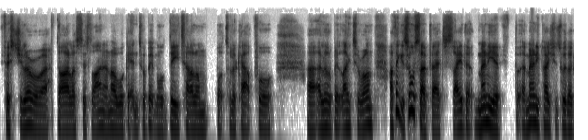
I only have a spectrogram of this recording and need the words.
fistula or a dialysis line. And I will get into a bit more detail on what to look out for uh, a little bit later on. I think it's also fair to say that many of uh, many patients with a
